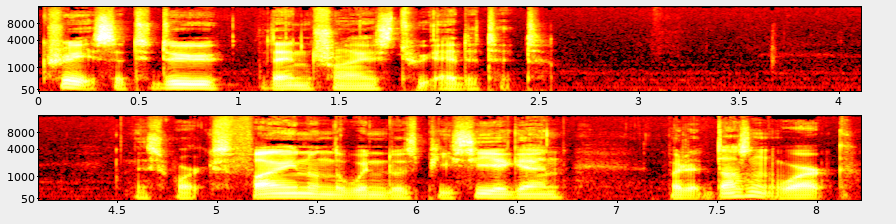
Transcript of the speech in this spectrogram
creates a to-do, then tries to edit it. This works fine on the Windows PC again, but it doesn't work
